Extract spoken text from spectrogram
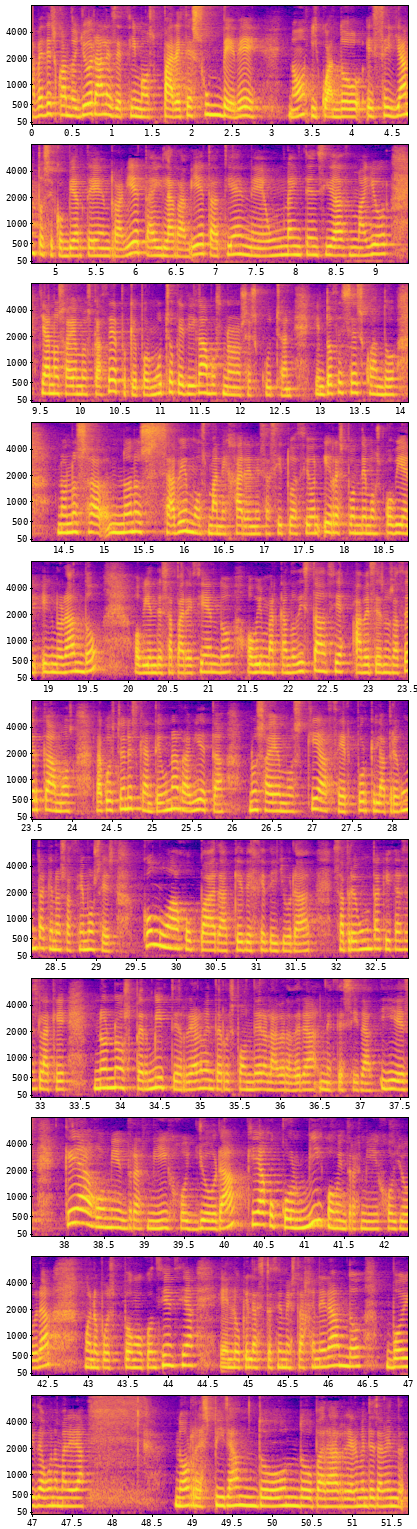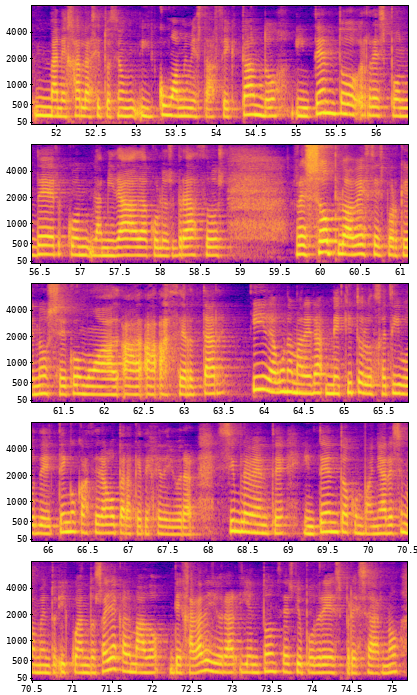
A veces cuando lloran les decimos, pareces un bebé, y cuando ese llanto se convierte en rabieta y la rabieta tiene una intensidad mayor, ya no sabemos qué hacer porque por mucho que digamos no nos escuchan. Y entonces es cuando no nos, no nos sabemos manejar en esa situación y respondemos o bien ignorando, o bien desapareciendo, o bien marcando distancia, a veces nos acercamos. La cuestión es que ante una rabieta no sabemos qué hacer porque la pregunta que nos hacemos es ¿cómo hago para que deje de llorar? Esa pregunta quizás es la que no nos permite realmente responder a la verdadera necesidad y es ¿qué hago mientras mi hijo llora? ¿Qué hago conmigo mientras mi hijo llora? Bueno, pues pongo conciencia en lo que la situación me está generando, voy de alguna manera ¿no? respirando hondo para realmente también manejar la situación y cómo a mí me está afectando. Intento responder con la mirada, con los brazos, resoplo a veces porque no sé cómo acertar y de alguna manera me quito el objetivo de tengo que hacer algo para que deje de llorar. Simplemente intento acompañar ese momento y cuando se haya calmado dejará de llorar y entonces yo podré expresar, ¿no?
